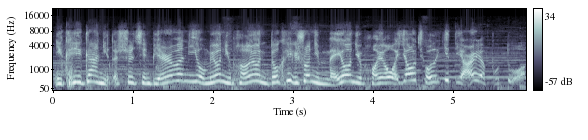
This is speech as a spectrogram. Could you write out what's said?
你可以干你的事情。别人问你有没有女朋友，你都可以说你没有女朋友。我要求的一点儿也不多，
